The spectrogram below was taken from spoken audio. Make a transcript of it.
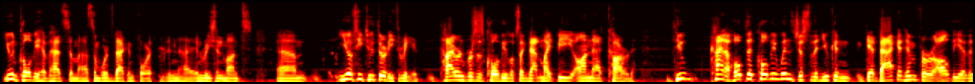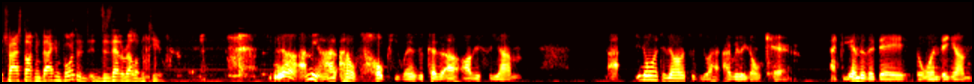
You and Colby have had some uh, some words back and forth in uh, in recent months. Um, UFC 233, Tyron versus Colby looks like that might be on that card. Do you kind of hope that Colby wins just so that you can get back at him for all the uh, the trash talking back and forth, or is that irrelevant to you? No, I mean I, I don't hope he wins because uh, obviously um, I, you know what? To be honest with you, I, I really don't care. At the end of the day, the one thing I'm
